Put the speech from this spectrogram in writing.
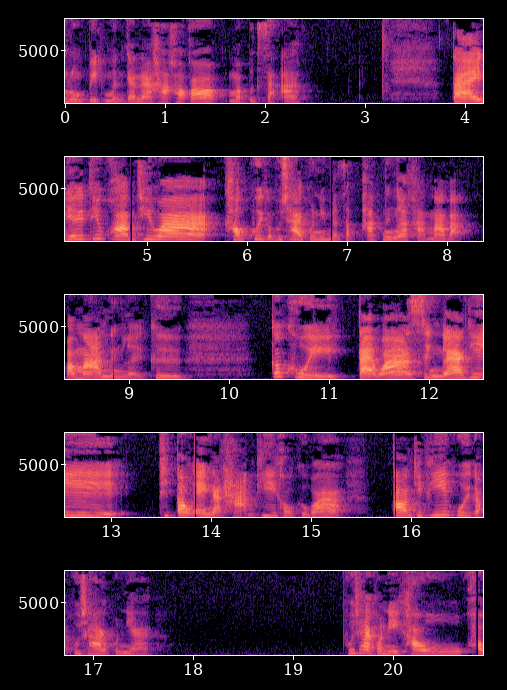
กลุ่มปิดเหมือนกันนะคะเขาก็มาปรึกษา แต่ด้วยที่ความที่ว่าเขาคุยกับผู้ชายคนนี้มาสักพักหนึ่งแล้วค่ะ มาแบบประมาณหนึ่งเลยคือ ก็คุยแต่ว่าสิ่งแรกที่ที่ต้องเองนะถามพี่เขาคือว่า ตอนที่พี่คุยกับผู้ชายคนเนี้ย ผู้ชายคนนี้เขาเขา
